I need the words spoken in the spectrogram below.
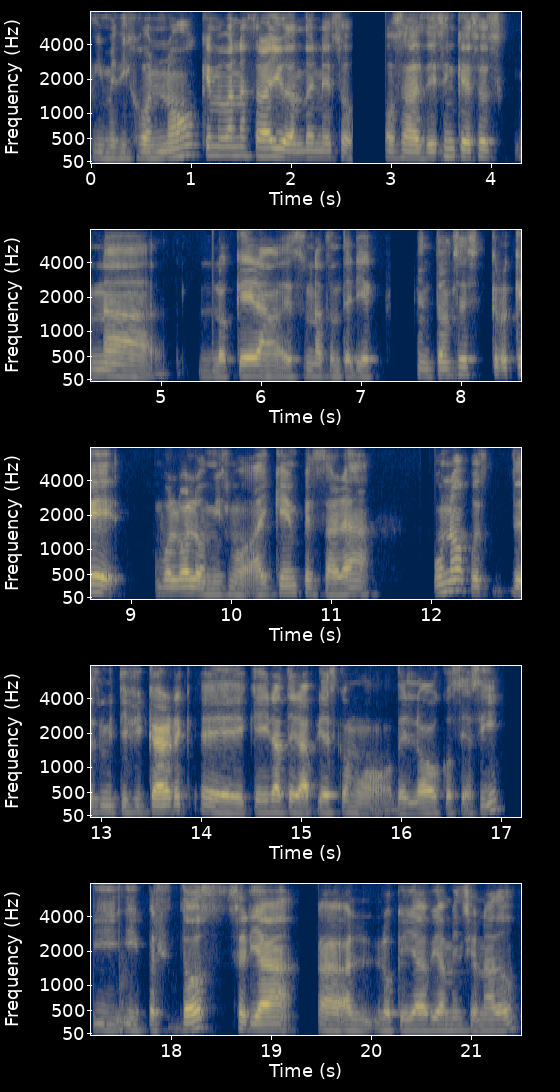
Y me dijo, no, ¿qué me van a estar ayudando en eso? O sea, dicen que eso es una loquera, es una tontería. Entonces, creo que vuelvo a lo mismo, hay que empezar a, uno, pues desmitificar eh, que ir a terapia es como de locos y así. Y, y pues dos, sería a, lo que ya había mencionado,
